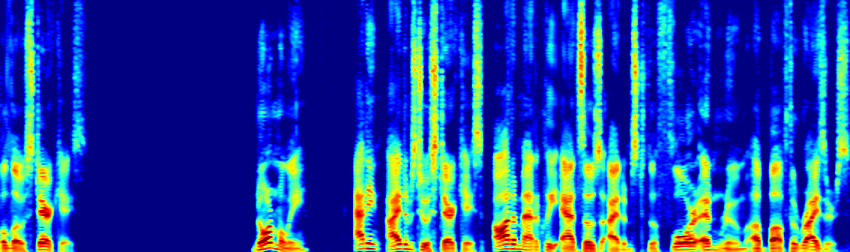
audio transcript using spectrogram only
below staircase. Normally, adding items to a staircase automatically adds those items to the floor and room above the risers.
